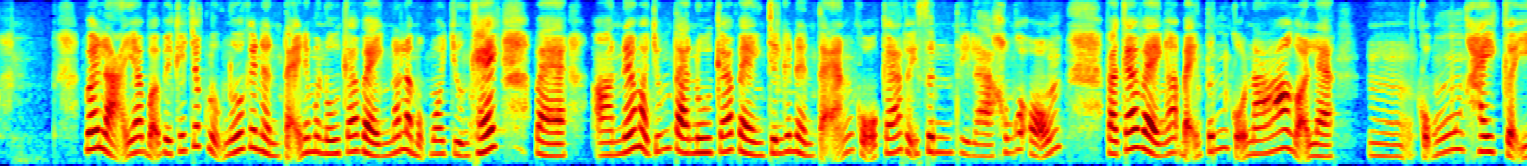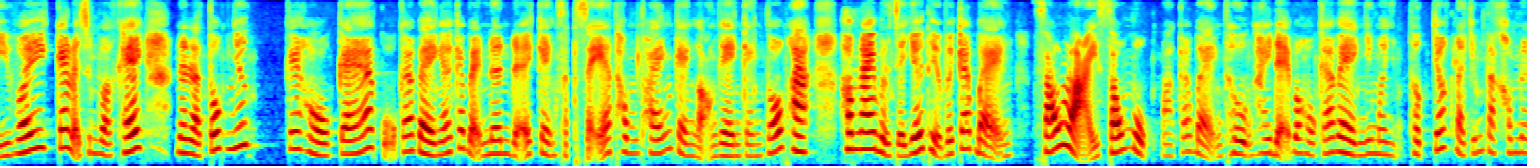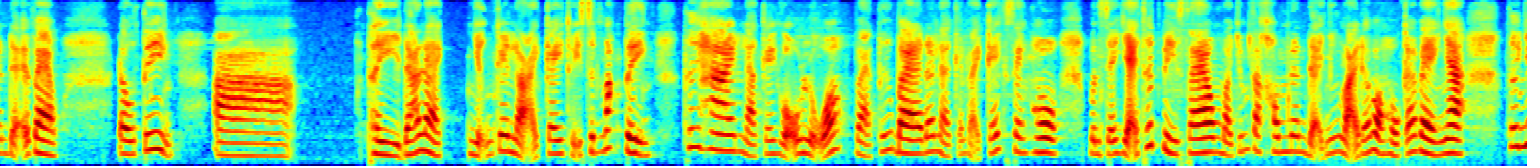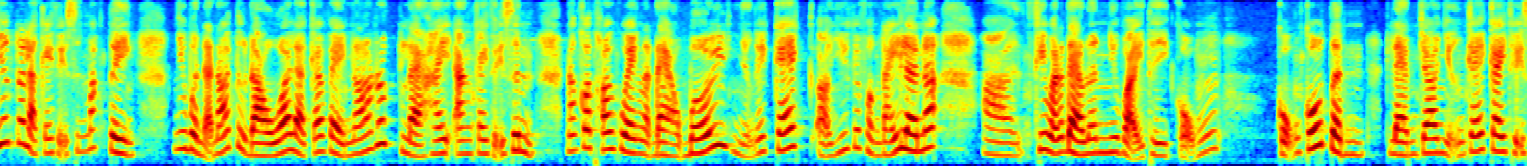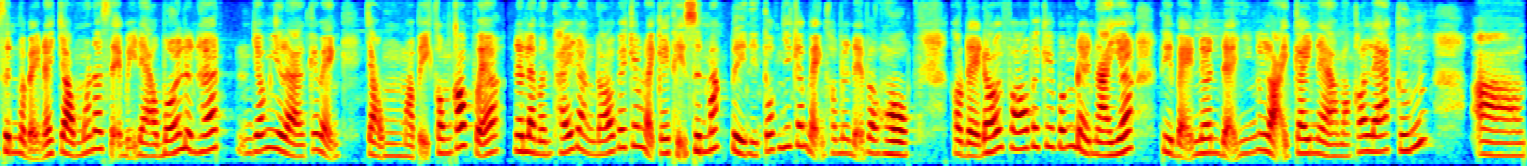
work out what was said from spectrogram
Với lại á, bởi vì cái chất lượng nước, cái nền tảng để mà nuôi cá vàng nó là một môi trường khác và, ờ, nếu mà chúng ta nuôi cá vàng trên cái nền tảng của cá thủy sinh thì là không có ổn. Và cá vàng á, bản tính của nó, gọi là, ừm, cũng hay kỵ với các loại sinh vật khác nên là tốt nhất cái hồ cá của cá vàng á các bạn nên để càng sạch sẽ, thông thoáng, càng gọn gàng càng tốt ha. Hôm nay mình sẽ giới thiệu với các bạn 6 loại, 6 mục mà các bạn thường hay để vào hồ cá vàng nhưng mà thực chất là chúng ta không nên để vào. Đầu tiên à, thì đó là những cái loại cây thủy sinh mắc tiền. Thứ hai là cây gỗ lũa và thứ ba đó là cái loại cát san hô. Mình sẽ giải thích vì sao mà chúng ta không nên để những loại đó vào hồ cá vàng nha. Thứ nhất đó là cây thủy sinh mắc tiền. Như mình đã nói từ đầu á, là cá vàng nó rất là hay ăn cây thủy sinh. Nó có thói quen là đào bới những cái cát ở dưới cái phần đáy lên á. À, khi mà nó đào lên như vậy thì cũng cũng cố tình làm cho những cái cây thủy sinh mà bạn đã trồng á nó sẽ bị đào bới lên hết. Giống như là các bạn trồng mà bị công cốc vậy á. Nên là mình thấy rằng đối với các loại cây thủy sinh mắc tiền thì tốt nhất các bạn không nên để vào hồ. Còn để đối phó với cái vấn đề này á thì bạn nên để những loại cây nào mà có lá cứng à,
